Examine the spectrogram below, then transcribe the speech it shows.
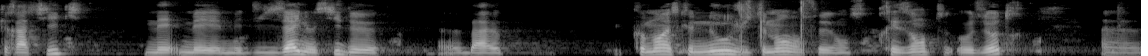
graphique, mais, mais, mais, du design aussi de euh, bah, comment est-ce que nous, justement, on se, on se présente aux autres, euh,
